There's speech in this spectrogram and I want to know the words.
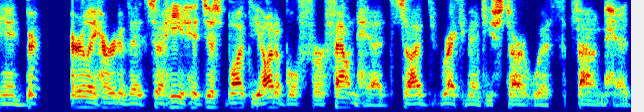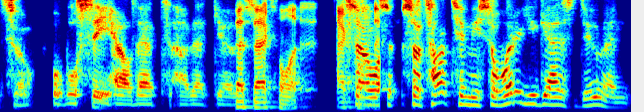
and barely heard of it. So he had just bought the Audible for Fountainhead. So I'd recommend you start with Fountainhead. So but we'll see how that how that goes. That's excellent. excellent. So, so talk to me. So what are you guys doing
